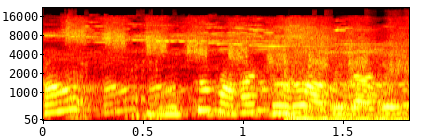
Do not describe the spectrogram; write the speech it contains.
હા હું તો વાવાઝોડું આવી લાગે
